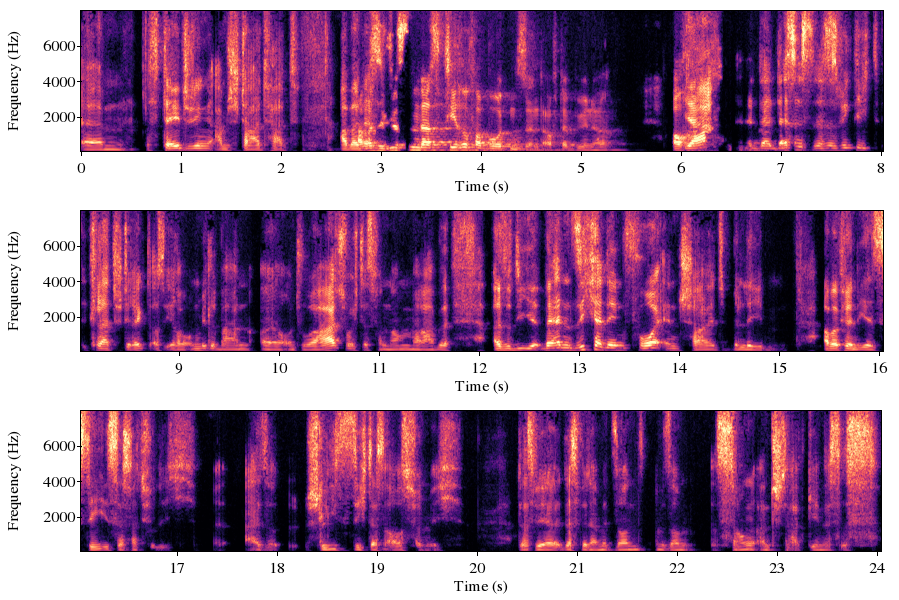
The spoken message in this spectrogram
ähm, Staging am Start hat. Aber, Aber Sie wissen, dass Tiere verboten sind auf der Bühne. Auch ja, das ist, das ist wirklich Klatsch direkt aus ihrer unmittelbaren äh, Entourage, wo ich das vernommen habe. Also die werden sicher den Vorentscheid beleben. Aber für den ESC ist das natürlich, äh, also schließt sich das aus für mich, dass wir, dass wir da mit so, so einem Song an den Start gehen. Das ist,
